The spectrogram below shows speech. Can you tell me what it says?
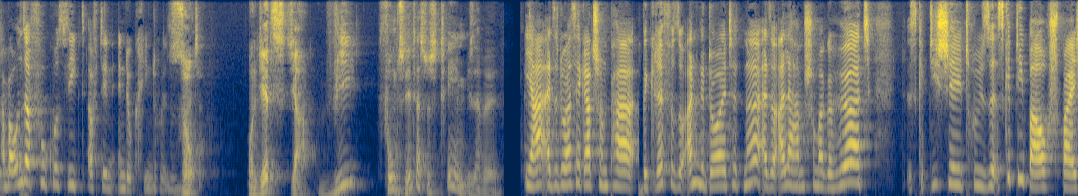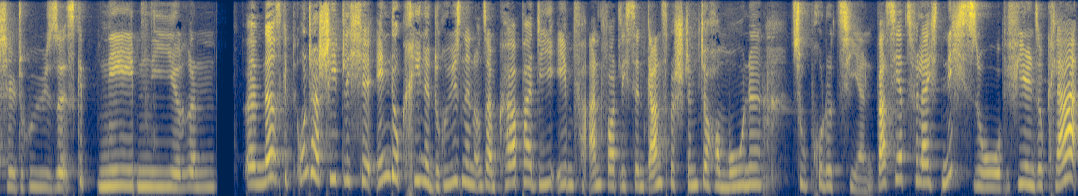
Aber unser Fokus liegt auf den Endokrindrüsen. So. Heute. Und jetzt, ja, wie funktioniert das System, Isabel? Ja, also du hast ja gerade schon ein paar Begriffe so angedeutet, ne? Also alle haben schon mal gehört, es gibt die Schilddrüse, es gibt die Bauchspeicheldrüse, es gibt Nebennieren, äh, ne, es gibt unterschiedliche endokrine Drüsen in unserem Körper, die eben verantwortlich sind, ganz bestimmte Hormone zu produzieren. Was jetzt vielleicht nicht so vielen so klar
